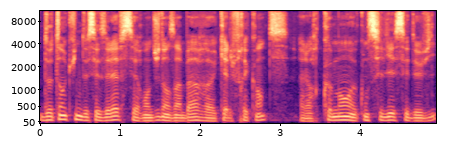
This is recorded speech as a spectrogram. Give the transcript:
D'autant qu'une de ses élèves s'est rendue dans un bar euh, qu'elle fréquente. Alors comment concilier ces deux vies?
